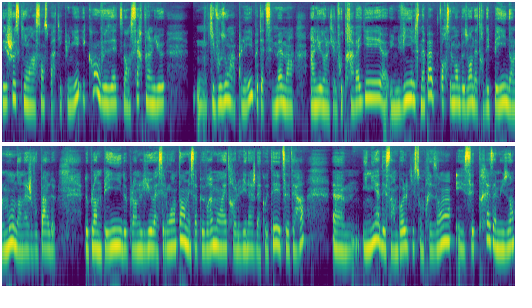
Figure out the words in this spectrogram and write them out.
des choses qui ont un sens particulier. Et quand vous êtes dans certains lieux mm, qui vous ont appelé, peut-être c'est même un, un, lieu dans lequel vous travaillez, euh, une ville, ce n'a pas forcément besoin d'être des pays dans le monde. Hein. Là, je vous parle de, de plein de pays, de plein de lieux assez lointains, mais ça peut vraiment être le village d'à côté, etc. Euh, il y a des symboles qui sont présents et c'est très amusant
